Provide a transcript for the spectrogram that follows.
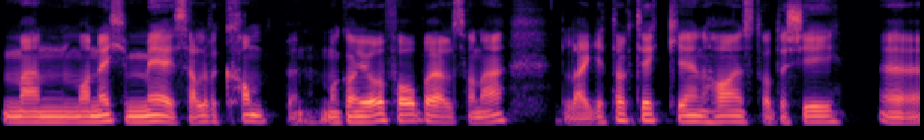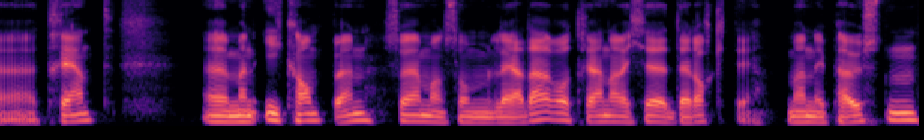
men man er ikke med i selve kampen. Man kan gjøre forberedelsene, legge taktikken, ha en strategi eh, trent. Eh, men i kampen så er man som leder og trener ikke delaktig. Men i pausen,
